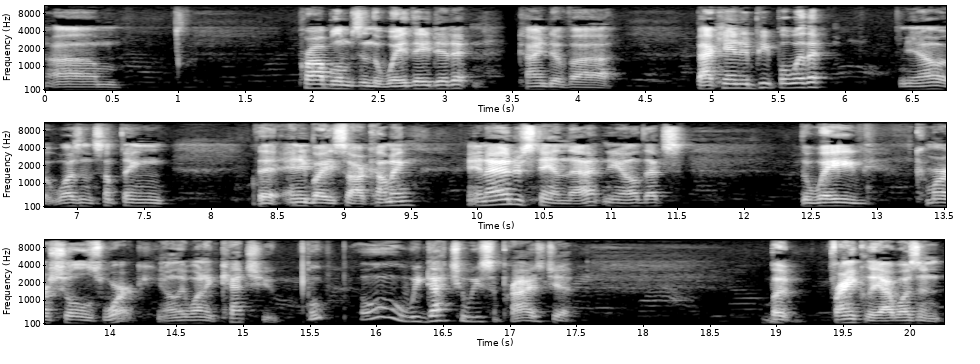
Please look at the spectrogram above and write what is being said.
um, problems in the way they did it. Kind of uh, backhanded people with it. You know, it wasn't something that anybody saw coming. And I understand that. You know, that's the way commercials work. You know, they want to catch you. Boop. Oh, we got you. We surprised you. But frankly, I wasn't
